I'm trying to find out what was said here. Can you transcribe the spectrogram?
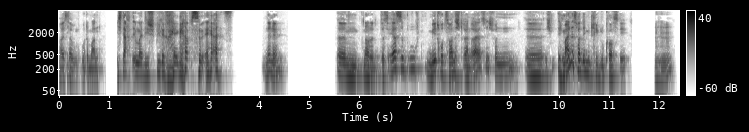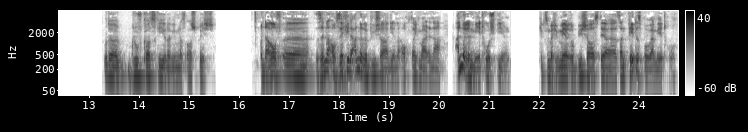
heißt der gute Mann. ich dachte immer, die Spielerei gab's zuerst. Nee, nee. Ähm, genau, das erste Buch, Metro 2033, von, äh, ich, ich meine, es war Dimitri Glukowski. Mhm. Oder Glukowski, oder wie man das ausspricht. Und darauf äh, sind dann auch sehr viele andere Bücher, die dann auch, sag ich mal, in einer anderen Metro spielen. Es gibt zum Beispiel mehrere Bücher aus der St. Petersburger Metro.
